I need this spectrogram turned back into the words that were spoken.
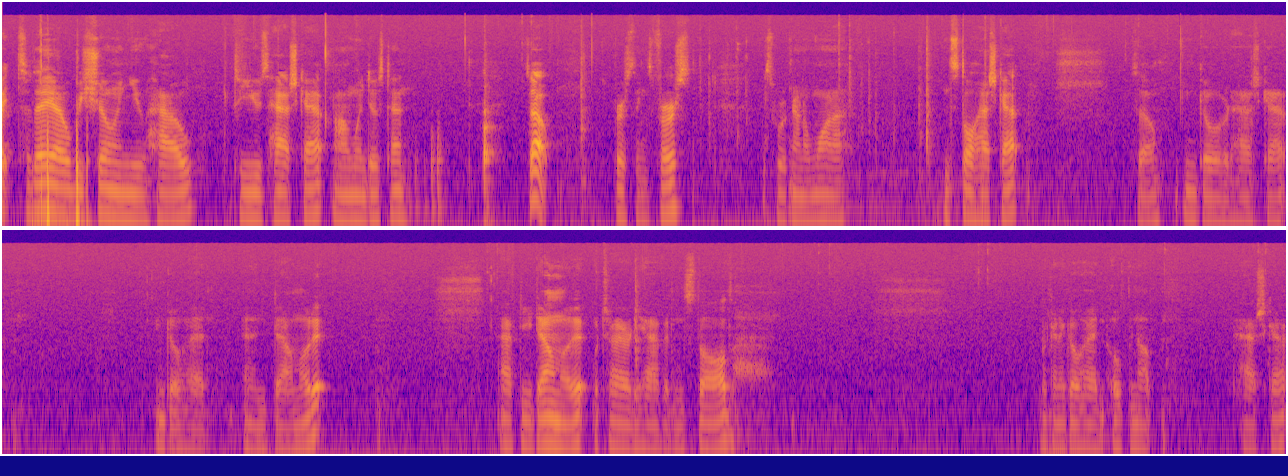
Alright, today I will be showing you how to use Hashcat on Windows 10. So, first things first is we're going to want to install Hashcat. So, you can go over to Hashcat and go ahead and download it. After you download it, which I already have it installed, we're going to go ahead and open up Hashcat.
